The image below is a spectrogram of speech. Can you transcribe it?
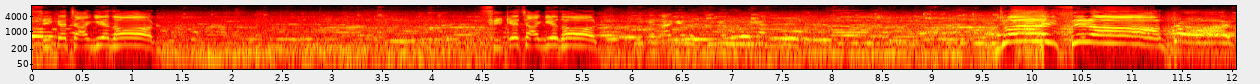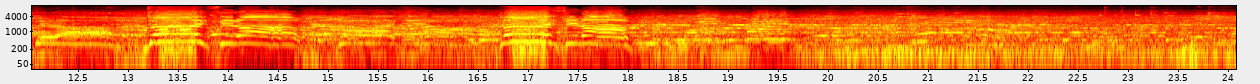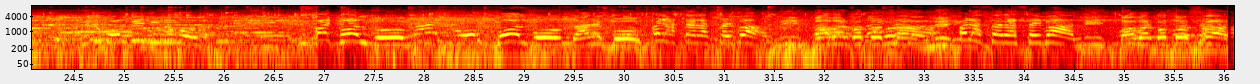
শিখে চাগিয়ে ধর। শিখে চাগিয়ে ধর। জয় শ্রীরাম। জয় শ্রীরাম। জয় শ্রীরাম। জয় শ্রীরাম। বলব রাস্তায় রাস্তায় বালি বাবার কত সালি রাস্তায় রাস্তায় বালি বাবার কত সাল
